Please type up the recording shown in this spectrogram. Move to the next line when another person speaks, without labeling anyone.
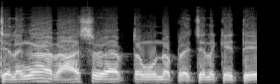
తెలంగాణ రాష్ట్ర వ్యాప్తంగా ఉన్న ప్రజలకైతే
